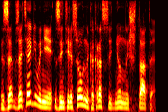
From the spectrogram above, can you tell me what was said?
в затягивании заинтересованы как раз Соединенные Штаты.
